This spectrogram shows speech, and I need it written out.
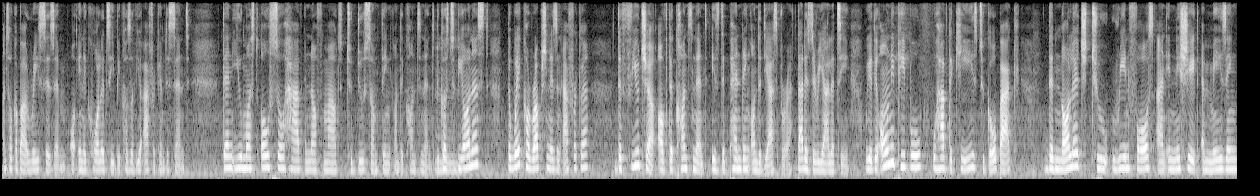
and talk about racism or inequality because of your African descent, then you must also have enough mouth to do something on the continent. Because to be mm. honest, the way corruption is in Africa, the future of the continent is depending on the diaspora. That is the reality. We are the only people who have the keys to go back the knowledge to reinforce and initiate amazing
